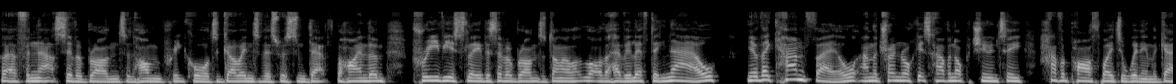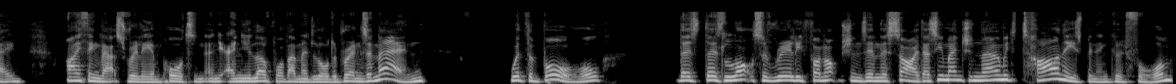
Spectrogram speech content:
uh, for Nat Sciver-Brunt and Harmanpreet Kaur to go into this with some depth behind them. Previously, the Sciver-Brunts have done a lot of the heavy lifting. Now, you know, they can fail, and the Trent Rockets have an opportunity, have a pathway to winning the game. I think that's really important, and and you love what that middle order brings. And then with the ball, there's there's lots of really fun options in this side. As you mentioned, Naomi Dattani's been in good form.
